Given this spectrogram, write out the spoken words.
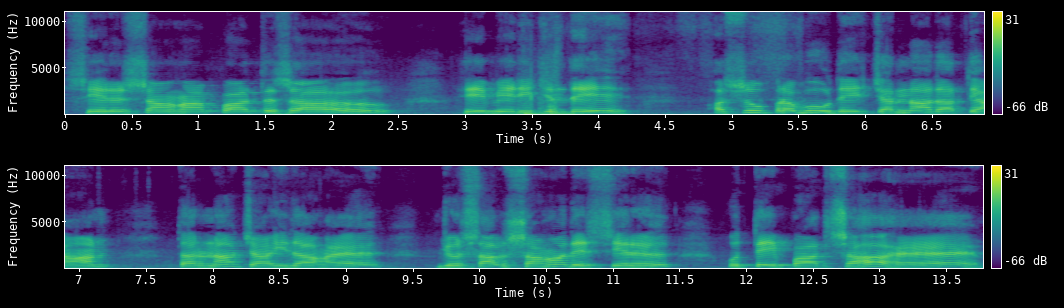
ਸਿਰ ਸਾਹਾ ਪਾਤਸ਼ਾਹ ਇਹ ਮੇਰੀ ਜਿੰਦੇ, ਅਸੂ ਪ੍ਰਭੂ ਦੇ ਚਰਨਾਂ ਦਾ ਧਿਆਨ ਧਰਨਾ ਚਾਹੀਦਾ ਹੈ, ਜੋ ਸਭ ਸਾਹਾਂ ਦੇ ਸਿਰ ਉੱਤੇ ਪਾਤਸ਼ਾਹ ਹੈ।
